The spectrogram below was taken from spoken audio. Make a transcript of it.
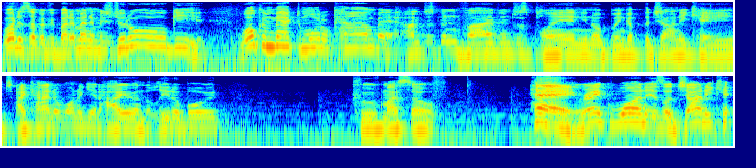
What is up, everybody? My name is Jirugi. Welcome back to Mortal Kombat. I'm just been vibing, just playing, you know, bring up the Johnny Cage. I kind of want to get higher on the leaderboard. Prove myself. Hey, rank one is a Johnny Cage.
